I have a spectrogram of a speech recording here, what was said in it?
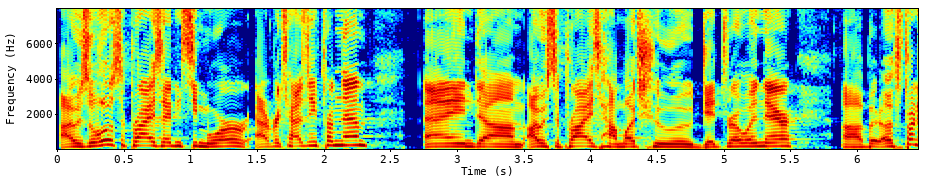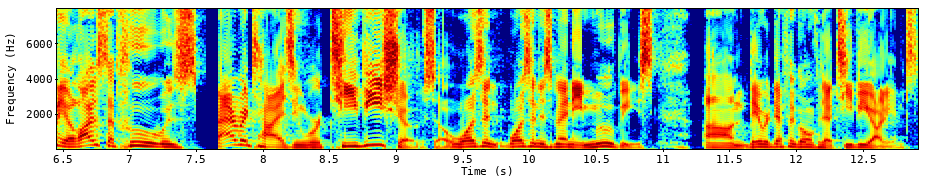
I was a little surprised I didn't see more advertising from them. And um, I was surprised how much Hulu did throw in there. Uh, but it was funny. A lot of stuff Hulu was advertising were TV shows, so it wasn't wasn't as many movies. Um, they were definitely going for that TV audience.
